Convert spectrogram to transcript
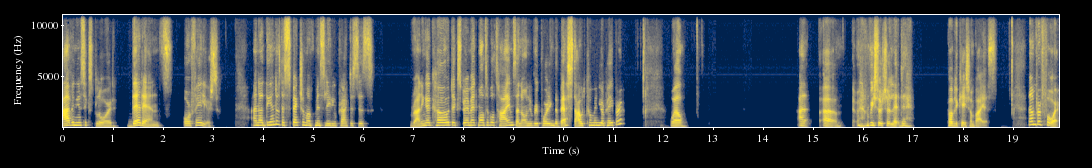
avenues explored dead ends, or failures. And at the end of the spectrum of misleading practices, running a code experiment multiple times and only reporting the best outcome in your paper, well, uh, uh, researcher led publication bias. Number four,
